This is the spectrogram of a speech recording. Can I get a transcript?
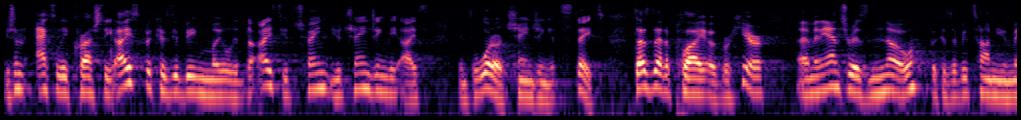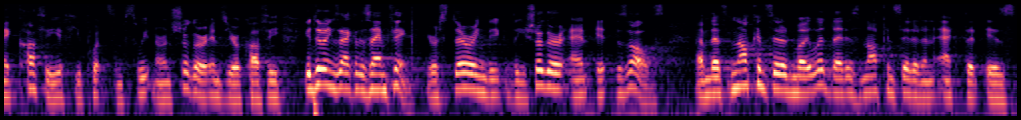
You shouldn't actually crush the ice because you're being moilid the ice. You're, you're changing the ice into water, changing its state. Does that apply over here? Um, and the answer is no, because every time you make coffee, if you put some sweetener and sugar into your coffee, you're doing exactly the same thing. You're stirring the, the sugar and it dissolves. Um, that's not considered moilid. That is not considered an act that is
